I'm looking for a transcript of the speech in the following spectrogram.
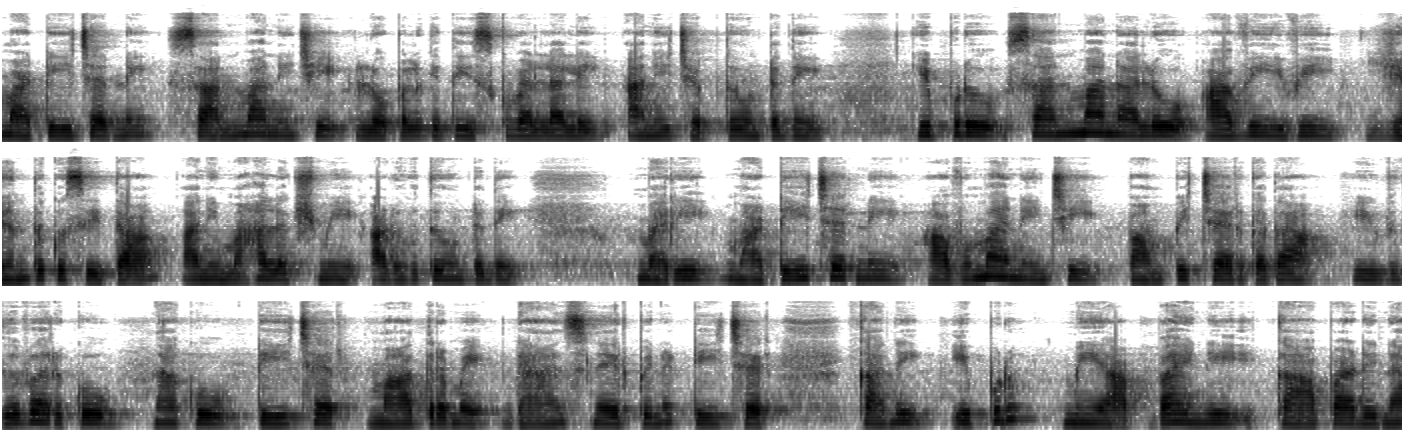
మా టీచర్ని సన్మానించి లోపలికి తీసుకువెళ్ళాలి అని చెప్తూ ఉంటుంది. ఇప్పుడు సన్మానాలు అవి ఇవి ఎందుకు సీత? అని మహాలక్ష్మి అడుగుతూ ఉంటుంది. మరి మా టీచర్ని అవమానించి పంపించారు కదా. ఇది వరకు నాకు టీచర్ మాత్రమే డ్యాన్స్ నేర్పిన టీచర్. కానీ ఇప్పుడు మీ అబ్బాయిని కాపాడిన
